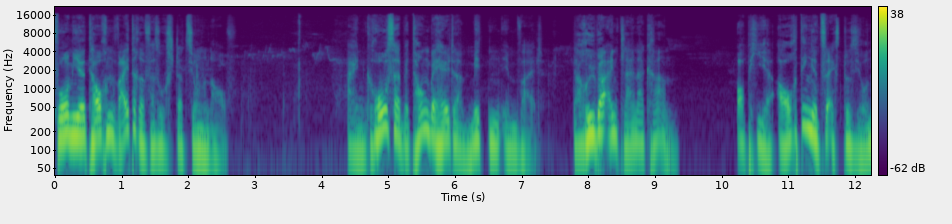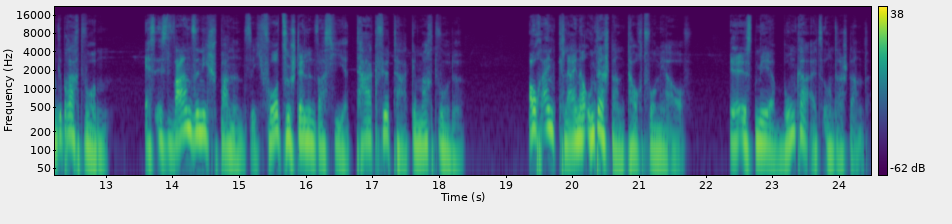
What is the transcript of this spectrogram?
Vor mir tauchen weitere Versuchsstationen auf. Ein großer Betonbehälter mitten im Wald. Darüber ein kleiner Kran. Ob hier auch Dinge zur Explosion gebracht wurden? Es ist wahnsinnig spannend, sich vorzustellen, was hier Tag für Tag gemacht wurde. Auch ein kleiner Unterstand taucht vor mir auf. Er ist mehr Bunker als Unterstand.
